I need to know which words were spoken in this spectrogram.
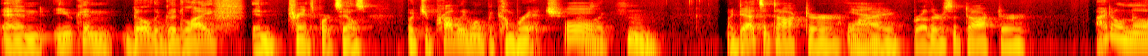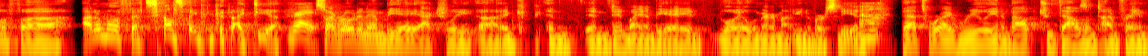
And you can build a good life in transport sales, but you probably won't become rich. Mm. I was mm. like, hmm, my dad's a doctor. Yeah. My brother's a doctor. I don't know if uh, I don't know if that sounds like a good idea. Right. So I wrote an MBA actually, uh, and, and, and did my MBA at Loyola Marymount University, and uh-huh. that's where I really, in about 2000 timeframe,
